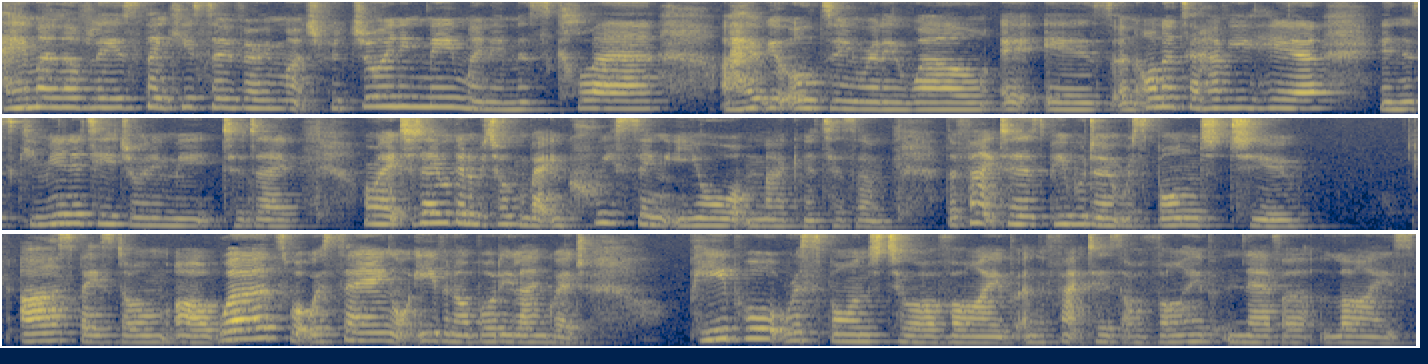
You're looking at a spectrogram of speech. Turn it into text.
Hey, my lovelies, thank you so very much for joining me. My name is Clair. I hope you're all doing really well. It is an honor to have you here in this community joining me today. All right, today we're going to be talking about increasing your magnetism. The fact is, people don't respond to us based on our words, what we're saying, or even our body language. People respond to our vibe, and the fact is, our vibe never lies.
